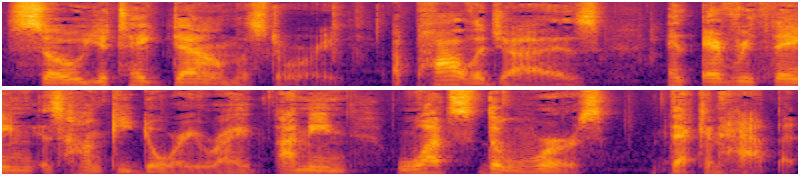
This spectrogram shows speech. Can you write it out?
So you take down the story, apologize, and everything is hunky dory, right? I mean, what's the worst that can happen?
